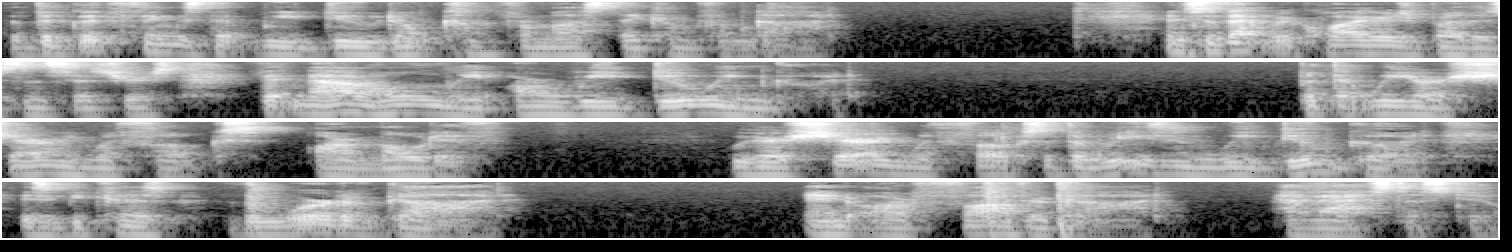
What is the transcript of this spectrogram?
that the good things that we do don't come from us, they come from God. And so that requires, brothers and sisters, that not only are we doing good, but that we are sharing with folks our motive. We are sharing with folks that the reason we do good is because the Word of God and our Father God have asked us to.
